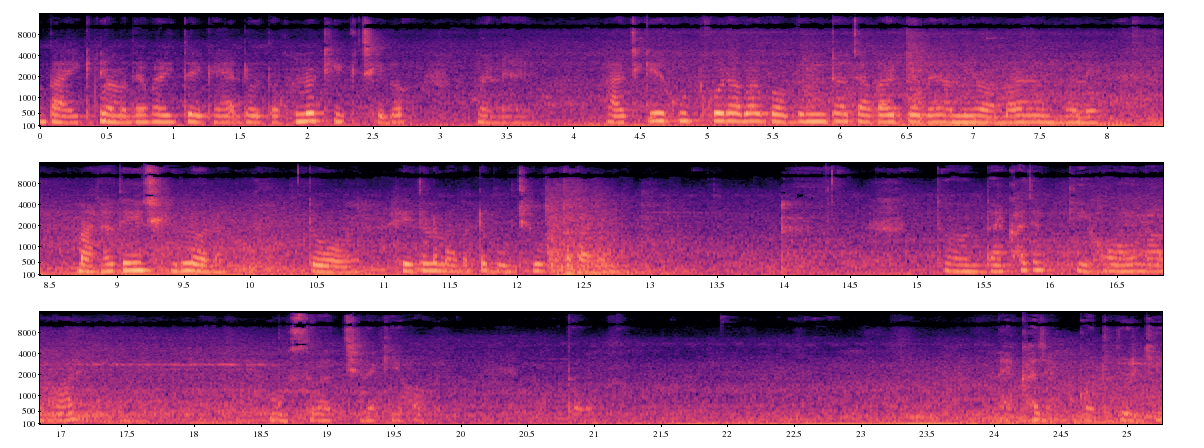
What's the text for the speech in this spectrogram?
বাইক নিয়ে আমাদের বাড়িতে গেল, তখনও ঠিক ছিল। মানে আজকে হুট করে আবার প্রবলেমটা জাগার পরে আমি আমার মানে মাথাতেই ছিল না। তো সেই জন্য ব্যাপারটা বুঝে উঠতে পারলাম তো দেখা যাক কি হয়, না হয়। বুঝতে পারছি না কি হবে তো দেখা যাক কতদূর কি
